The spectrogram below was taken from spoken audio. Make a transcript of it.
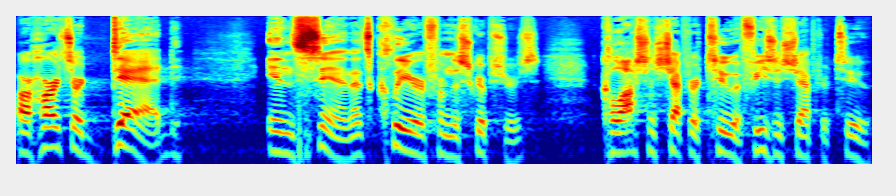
Our hearts are dead in sin. That's clear from the scriptures. Colossians chapter 2, Ephesians chapter 2.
